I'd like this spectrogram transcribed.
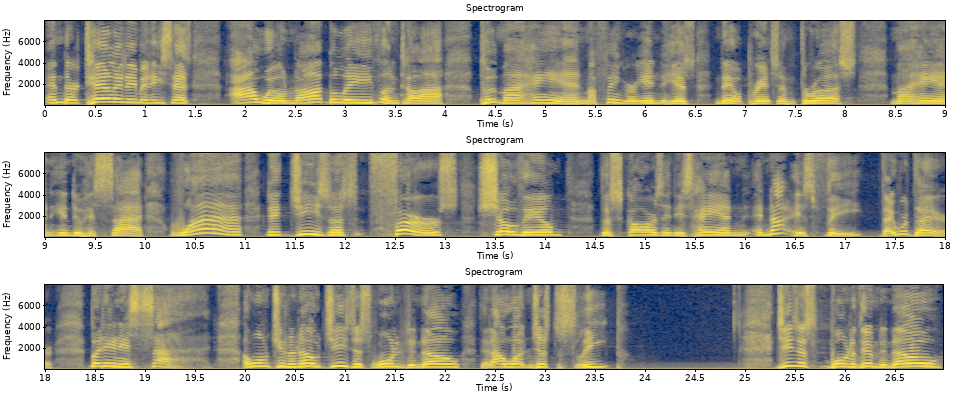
and they're telling him and he says, I will not believe until I put my hand, my finger into his nail prints and thrust my hand into his side. Why did Jesus first show them the scars in his hand and not his feet? They were there, but in his side. I want you to know Jesus wanted to know that I wasn't just asleep. Jesus wanted them to know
